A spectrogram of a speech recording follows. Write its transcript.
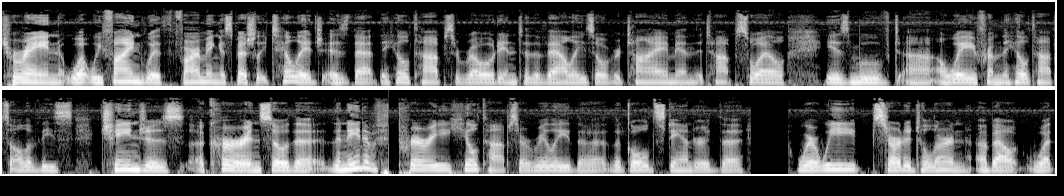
terrain. What we find with farming, especially tillage, is that the hilltops erode into the valleys over time and the topsoil is moved uh, away from the hilltops. All of these changes occur. And so the, the native prairie hilltops are really the, the gold standard, the where we started to learn about what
